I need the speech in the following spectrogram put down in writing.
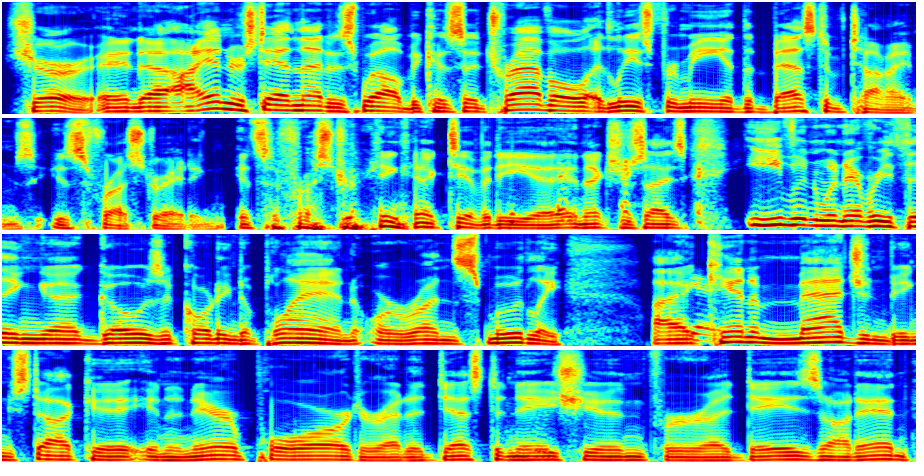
Sure. And uh, I understand that as well because uh, travel, at least for me, at the best of times, is frustrating. It's a frustrating activity uh, and exercise, even when everything uh, goes according to plan or runs smoothly. I yes. can't imagine being stuck uh, in an airport or at a destination for uh, days on end.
